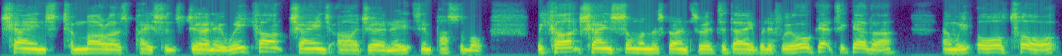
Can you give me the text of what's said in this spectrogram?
change tomorrow's patient's journey. We can't change our journey, it's impossible. We can't change someone that's going through it today, but if we all get together and we all talk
